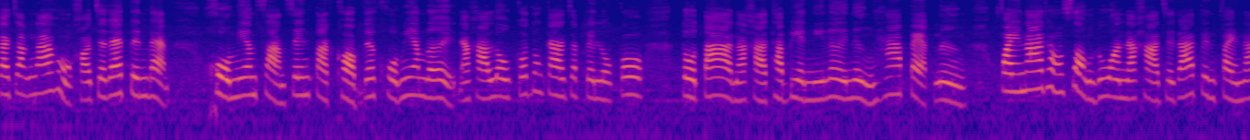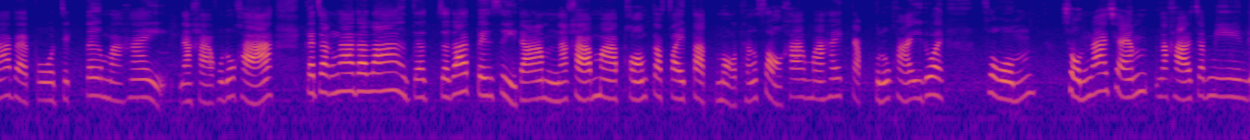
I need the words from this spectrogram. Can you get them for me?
กระจังหน้าของเขาจะได้เป็นแบบโครเมียม 3 เส้นตัดขอบด้วยโครเมียมเลยนะคะ โลโก้ตรงกลางจะเป็นโลโก้โตต้านะคะทะเบียนนี้เลย 1581 ไฟหน้าทั้งสองดวงนะคะ จะได้เป็นไฟหน้าแบบโปรเจคเตอร์มาให้นะคะ คุณลูกค้ากระจังหน้าด้านล่างจะจะได้เป็นสีดำนะคะ มาพร้อมกับไฟตัดหมอกทั้งสองข้างมาให้กับคุณลูกค้าอีกด้วยโฉมโฉมหน้าแชมป์นะคะ จะมีใน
